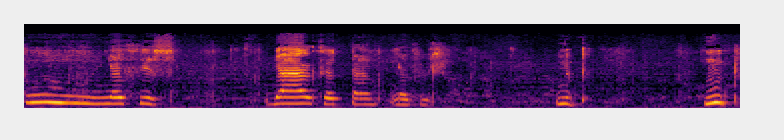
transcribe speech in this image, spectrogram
Hmm, nefis. Gerçekten nefis. Nük. Nük.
